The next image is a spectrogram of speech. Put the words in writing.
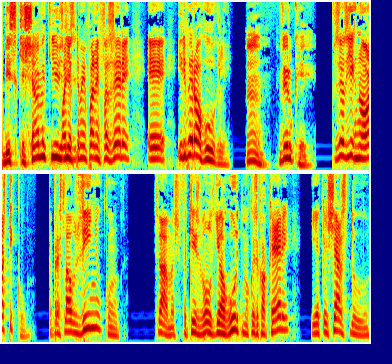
Disse que achava que ias Olha, o dizer... que também podem fazer é, é ir ver ao Google. Ah, ver o quê? Fazer o diagnóstico. Que aparece lá o vizinho com, sei lá, umas fatias de bolo de iogurte, uma coisa qualquer, e a queixar-se do,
